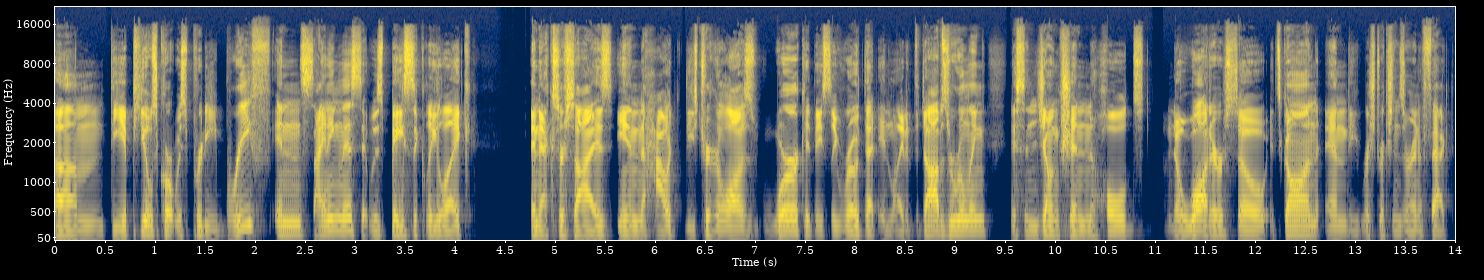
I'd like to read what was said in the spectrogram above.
Um, the appeals court was pretty brief in signing this. It was basically like an exercise in how these trigger laws work. It basically wrote that in light of the Dobbs ruling, this injunction holds no water, so it's gone and the restrictions are in effect.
